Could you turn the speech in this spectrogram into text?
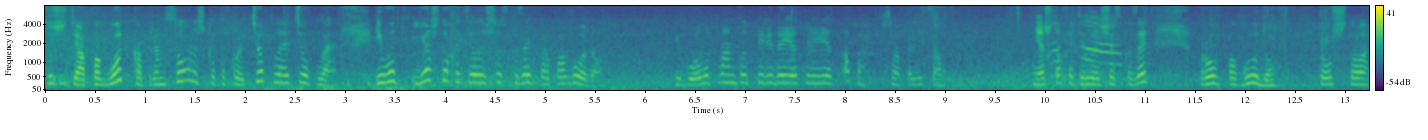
Слушайте, а погодка, прям солнышко такое, теплое-теплое. И вот я что хотела еще сказать про погоду. И голубь вам тут передает привет. Опа, все, полетел. Я что хотела еще сказать про погоду. То, что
